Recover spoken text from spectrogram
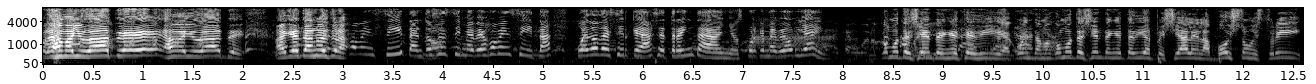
Déjame ayudarte, déjame ayudarte. Aquí está nuestra... Jovencita, entonces si me veo jovencita, puedo decir que hace 30 años, porque me veo bien. ¿Cómo te sientes en este día? Cuéntame, ¿cómo te sientes en este día especial en la Boston Street?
